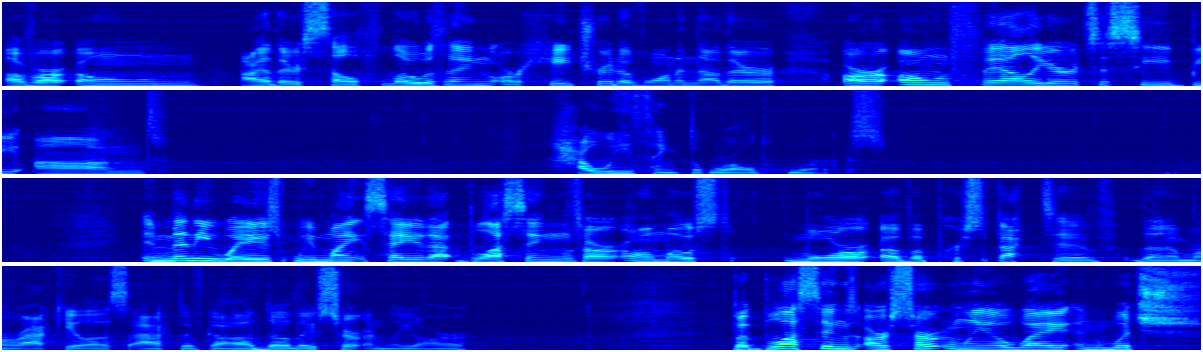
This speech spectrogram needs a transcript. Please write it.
of our own either self loathing or hatred of one another, our own failure to see beyond how we think the world works in many ways, we might say that blessings are almost more of a perspective than a miraculous act of God, though they certainly are. But blessings are certainly a way in which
